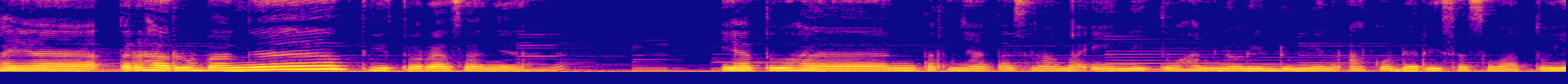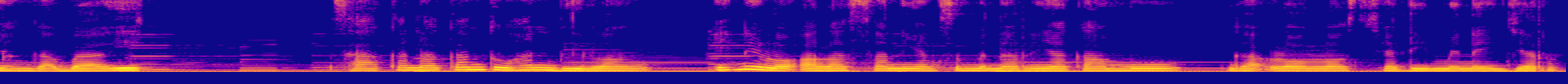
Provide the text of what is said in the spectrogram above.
Kayak terharu banget gitu rasanya. Ya Tuhan, ternyata selama ini Tuhan ngelindungin aku dari sesuatu yang gak baik. Seakan-akan Tuhan bilang, ini loh alasan yang sebenarnya kamu gak lolos jadi manajer.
